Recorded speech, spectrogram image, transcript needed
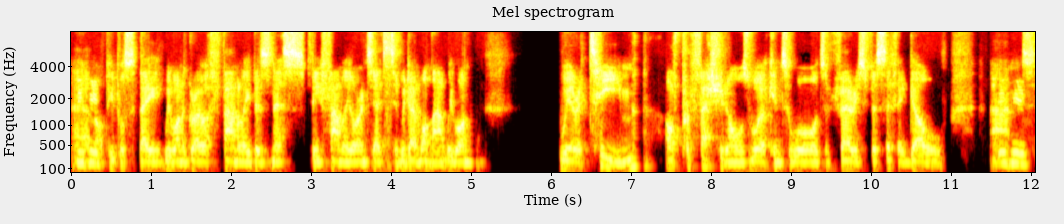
Uh, mm-hmm. a lot of people say we want to grow a family business be family orientated. We don't want that. We want we're a team of professionals working towards a very specific goal. And mm-hmm.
